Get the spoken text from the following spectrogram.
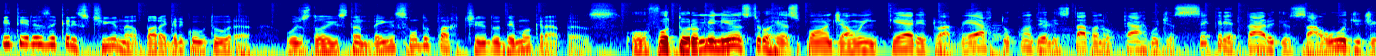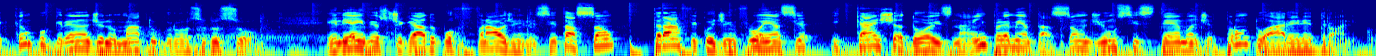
e Tereza Cristina para a Agricultura. Os dois também são do Partido Democratas. O futuro ministro responde a um inquérito aberto quando ele estava no cargo de secretário de Saúde de Campo Grande, no Mato Grosso do Sul. Ele é investigado por fraude em licitação, tráfico de influência e Caixa 2 na implementação de um sistema de prontuário eletrônico.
